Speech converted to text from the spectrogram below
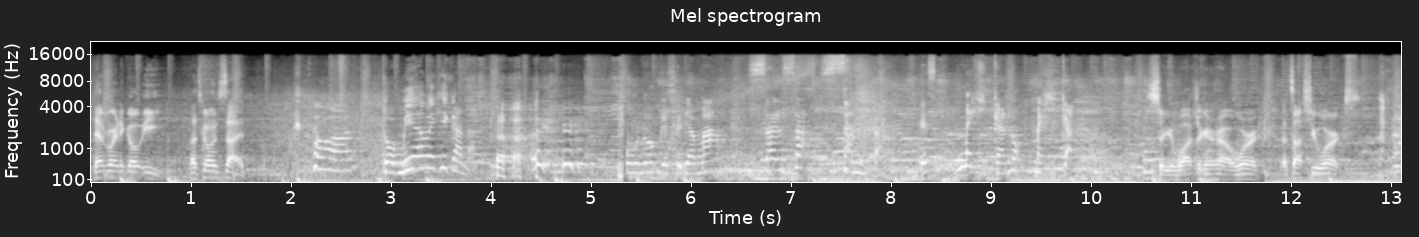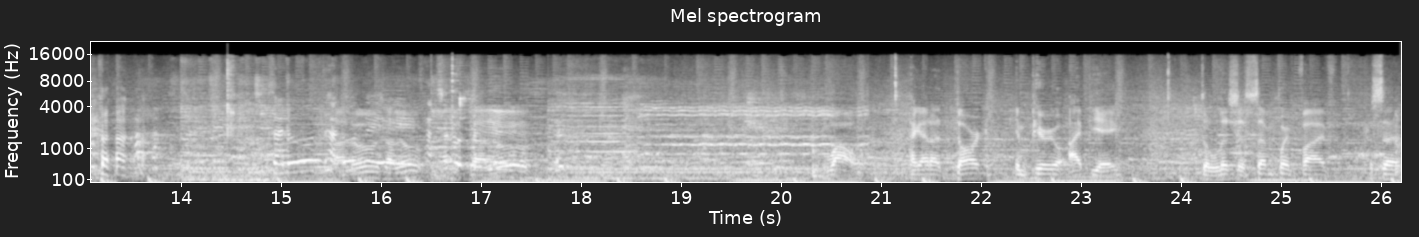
Then we're gonna go eat. Let's go inside. Come on. Comida mexicana. Uno que se llama salsa santa. Es mexicano, mexicano. So you're watching her at work. That's how she works. Salud, Salud, salud. salud. Salud. Wow. I got a dark Imperial IPA. Delicious, 7.5%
